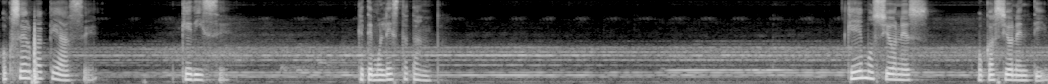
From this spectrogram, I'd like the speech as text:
Observa qué hace, qué dice, que te molesta tanto. ¿Qué emociones ocasiona en ti.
